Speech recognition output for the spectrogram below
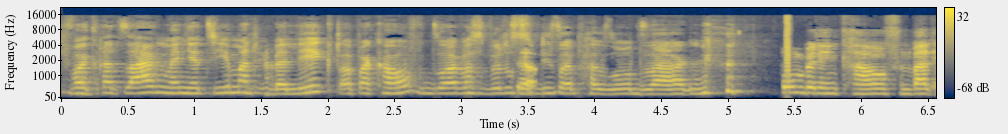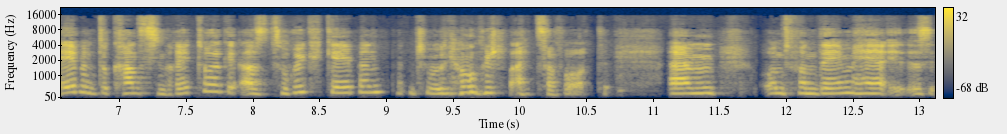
Ich wollte gerade sagen, wenn jetzt jemand überlegt, ob er kaufen soll, was würdest ja. du dieser Person sagen? unbedingt kaufen, weil eben du kannst ihn retour, also zurückgeben, Entschuldigung, Schweizer Worte. Ähm, und von dem her es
